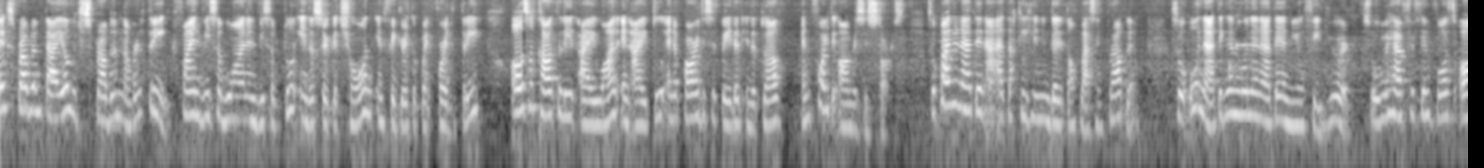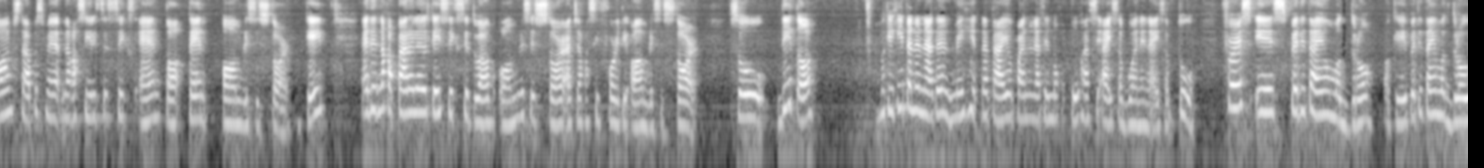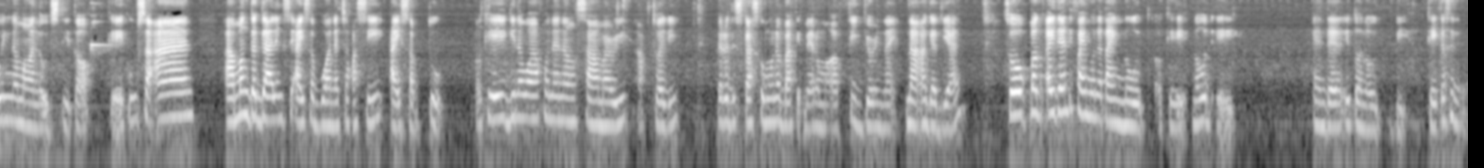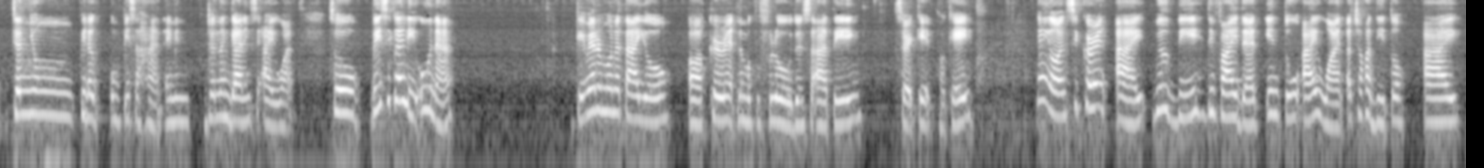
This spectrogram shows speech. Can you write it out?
Next problem tayo, which is problem number 3. Find V sub 1 and V sub 2 in the circuit shown in figure 2.43. Also calculate I1 and I2 and the power dissipated in the 12 and 40 ohm resistors. So, paano natin aatakihin yung ganitong klaseng problem? So, una, tignan muna natin yung figure. So, we have 15 volts ohms, tapos may nakaseries sa 6 and 10 ohm resistor. Okay? And then, nakaparallel kay 6 si 12 ohm resistor at saka si 40 ohm resistor. So, dito, makikita na natin, may hint na tayo paano natin makukuha si I sub 1 and I sub 2. First is, pwede tayong mag-draw. Okay? Pwede tayong mag-drawing ng mga nodes dito. Okay? Kung saan uh, manggagaling si I sub 1 at saka si I sub 2. Okay? Ginawa ko na ng summary, actually. Pero discuss ko muna bakit merong mga figure na, na agad yan. So, mag-identify muna tayong node. Okay? Node A. And then, ito node B. Okay, kasi dyan yung pinag-umpisahan. I mean, dyan nang galing si I1. So, basically, una, okay, meron muna tayo uh, current na mag-flow dun sa ating circuit. Okay? Ngayon, si current I will be divided into I1 at saka dito, I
